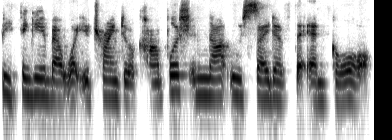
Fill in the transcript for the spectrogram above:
be thinking about what you're trying to accomplish and not lose sight of the end goal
